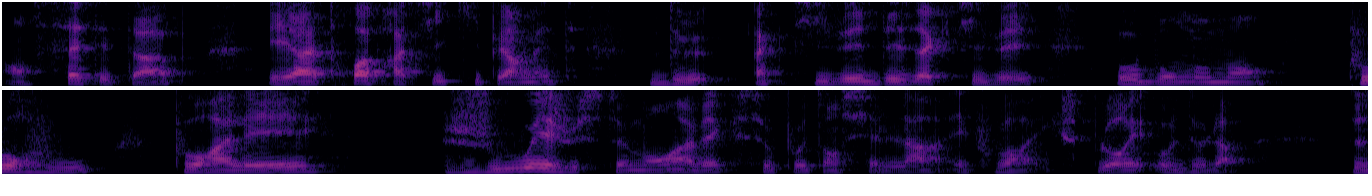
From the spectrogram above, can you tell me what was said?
en sept étapes et à trois pratiques qui permettent de activer, désactiver au bon moment pour vous, pour aller jouer justement avec ce potentiel-là et pouvoir explorer au-delà de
